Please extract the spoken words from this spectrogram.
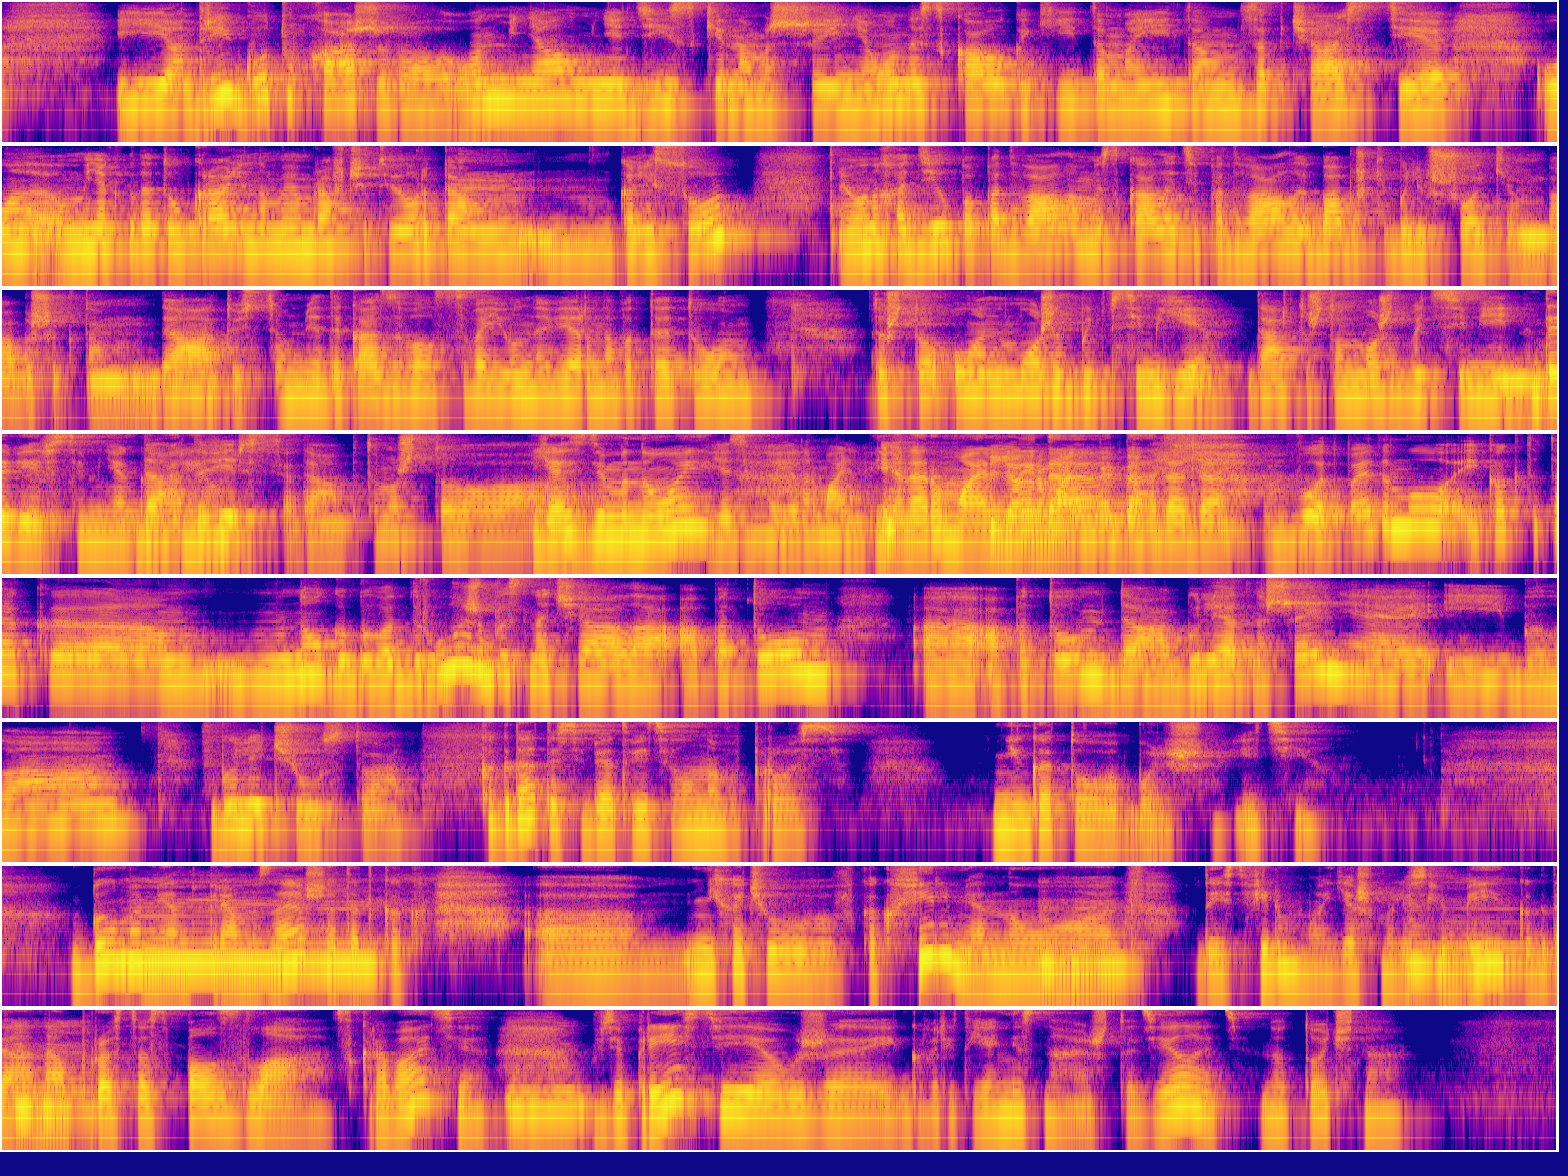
И Андрей год ухаживал, он менял мне диски на машине, он искал какие-то мои там запчасти. Он, у меня когда-то украли на моем RAV4 колесо, и он ходил по подвалам, искал эти подвалы, и бабушки были в шоке, бабушек там, да, то есть он мне доказывал свою, наверное, вот эту то, что он может быть в семье, да, то, что он может быть семейным. Доверься мне, да, говорил. доверься, да, потому что я земной, я земной, я нормальный, я нормальный, я да, да, да, да. Вот, поэтому и как-то так э, много было дружбы сначала, а потом а, а потом, да, были отношения и была, были чувства. Когда ты себе ответила на вопрос, не готова больше идти? Был момент, прям, знаешь, этот как не хочу как в фильме, но угу. да есть фильм «Я ж молюсь угу. любви», когда угу. она просто сползла с кровати угу. в депрессии уже и говорит, я не знаю, что делать, но точно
